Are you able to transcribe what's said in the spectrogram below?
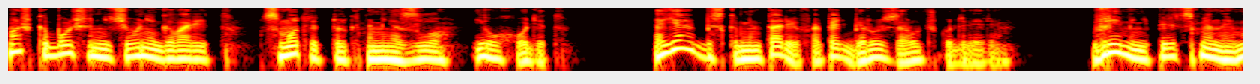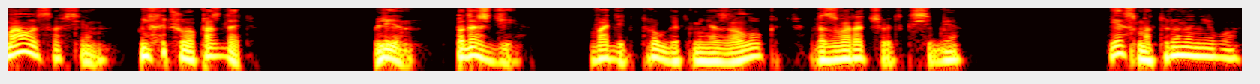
Машка больше ничего не говорит, смотрит только на меня зло и уходит. А я без комментариев опять берусь за ручку двери. Времени перед сменой мало совсем, не хочу опоздать. «Лен, подожди!» Вадик трогает меня за локоть, разворачивает к себе. Я смотрю на него,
